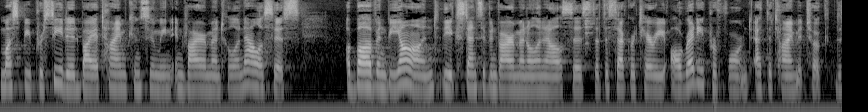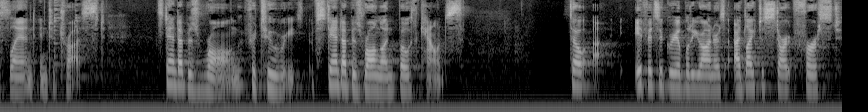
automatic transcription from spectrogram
must be preceded by a time consuming environmental analysis above and beyond the extensive environmental analysis that the Secretary already performed at the time it took this land into trust. Stand up is wrong for two reasons. Stand up is wrong on both counts. So, uh, if it's agreeable to your honors, I'd like to start first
